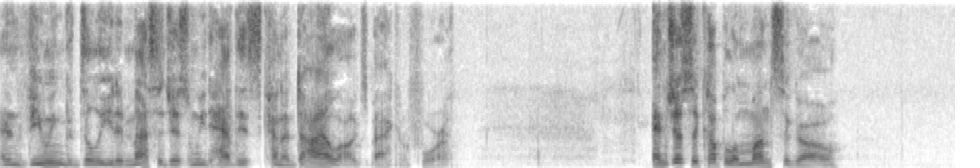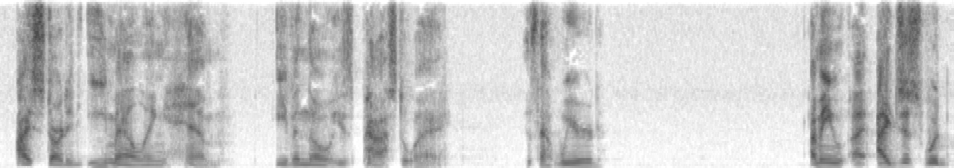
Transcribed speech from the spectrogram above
and viewing the deleted messages, and we'd have these kind of dialogues back and forth. And just a couple of months ago, I started emailing him, even though he's passed away. Is that weird? I mean, I, I just would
